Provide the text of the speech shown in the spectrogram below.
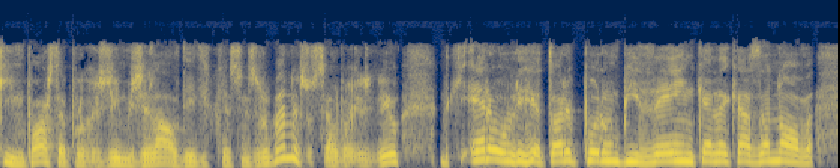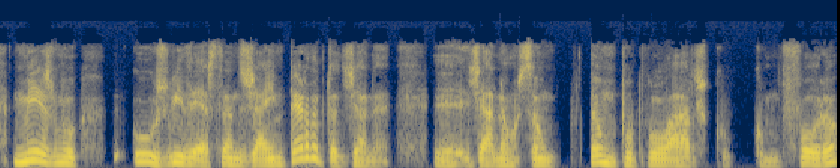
que imposta pelo regime geral de edificações urbanas, o célebre review, de que era obrigatório pôr um bidé em cada casa nova, mesmo os bidés estando já em perda, portanto já, eh, já não são tão populares como foram,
